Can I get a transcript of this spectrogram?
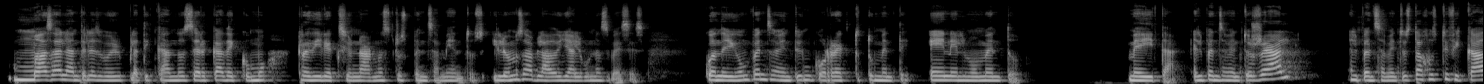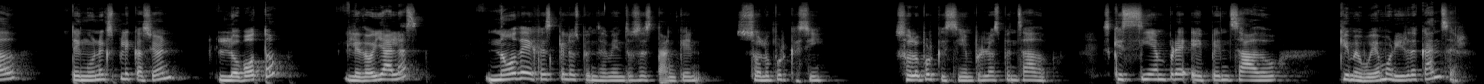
Más adelante les voy a ir platicando acerca de cómo redireccionar nuestros pensamientos y lo hemos hablado ya algunas veces. Cuando llega un pensamiento incorrecto tu mente en el momento, medita, ¿el pensamiento es real? ¿El pensamiento está justificado? ¿Tengo una explicación? ¿Lo voto? le doy alas, no dejes que los pensamientos estanquen solo porque sí, solo porque siempre lo has pensado. Es que siempre he pensado que me voy a morir de cáncer.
